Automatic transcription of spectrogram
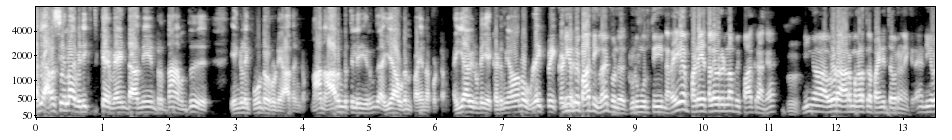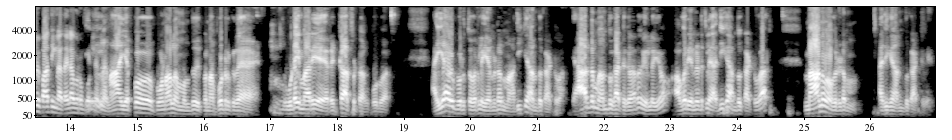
அது அரசியலா வெடிக்க வேண்டாமேன்றதுதான் வந்து எங்களை போன்றவருடைய ஆதங்கம். நான் ஆரம்பத்திலே இருந்து ஐயாவுடன் பயணப்பட்டேன். ஐயாவினுடைய கடுமையான உழைப்பை நீங்க போய் பாத்தீங்களா? இப்ப இந்த குருமூர்த்தி நிறைய பழைய தலைவர்கள் எல்லாம் போய் பாக்குறாங்க. நீங்க அவரோட ஆரம்ப காலத்துல பயணித்தவர் நினைக்கிறேன். நீங்க போய் பாத்தீங்களா? தைலாபுரம் இல்ல நான் எப்போ போனாலும் வந்து இப்ப நான் போட்டிருக்கிற உடை மாதிரியே ரெட் கார்பெட் அங்க போடுவார். ஐயாவை பொறுத்தவரையில என்னிடம் அதிக அன்பு காட்டுவார். யாரிடம் அன்பு காட்டுகிறாரோ இல்லையோ அவர் என்னிடத்துல அதிக அன்பு காட்டுவார். நானும் அவரிடம் அதிக அன்பு காட்டுவேன்.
